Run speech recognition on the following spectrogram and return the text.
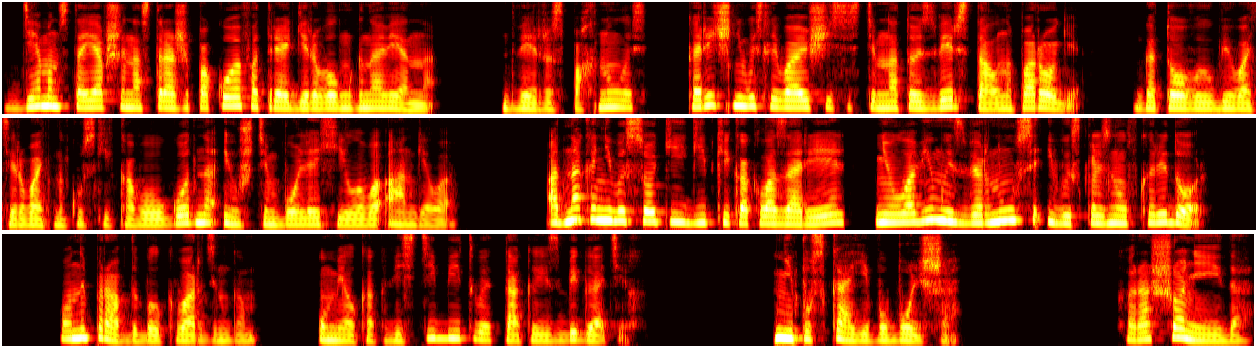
Демон, стоявший на страже покоев, отреагировал мгновенно. Дверь распахнулась, коричневый сливающийся с темнотой зверь стал на пороге, готовый убивать и рвать на куски кого угодно, и уж тем более хилого ангела. Однако невысокий и гибкий, как Лазариэль, неуловимо извернулся и выскользнул в коридор. Он и правда был квардингом. Умел как вести битвы, так и избегать их. «Не пускай его больше!» «Хорошо, Ниида»,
